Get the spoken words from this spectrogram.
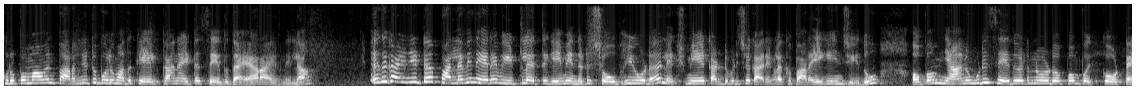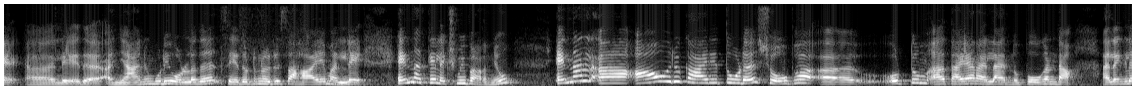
കുറുപ്പമാവൻ പറഞ്ഞിട്ട് പോലും അത് കേൾക്കാനായിട്ട് സേതു തയ്യാറായിരുന്നില്ല. ഇത് കഴിഞ്ഞിട്ട് പല്ലവി നേരെ വീട്ടിലെത്തുകയും എന്നിട്ട് ശോഭയോട് ലക്ഷ്മിയെ കണ്ടുപിടിച്ച കാര്യങ്ങളൊക്കെ പറയുകയും ചെയ്തു. ഒപ്പം ഞാനും കൂടി സേതുവേട്ടനോടൊപ്പം പൊയ്ക്കോട്ടെ ഇത് ഞാനും കൂടി ഉള്ളത് സേതുവേട്ടനൊരു സഹായമല്ലേ എന്നൊക്കെ ലക്ഷ്മി പറഞ്ഞു. എന്നാൽ ആ, ഒരു കാര്യത്തോട് ശോഭ ഒട്ടും തയ്യാറല്ലായിരുന്നു. പോകണ്ട. അല്ലെങ്കിൽ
